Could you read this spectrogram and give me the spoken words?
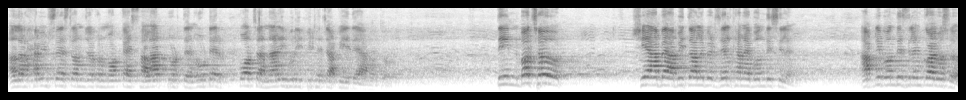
আল্লাহর হাবিব সাহা ইসলাম যখন মক্কায় সালাদ পড়তেন, ওটের পচা নারী বুড়ি পিঠে চাপিয়ে দেয়া হতো। তিন বছর সে আবে আবি তালেবের জেলখানায় বন্দি ছিলেন। আপনি বন্দি ছিলেন কয় বছর?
